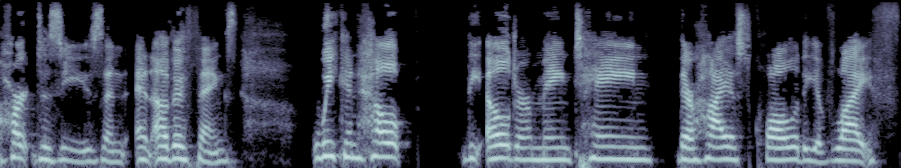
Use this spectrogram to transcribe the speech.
heart disease and and other things we can help the elder maintain their highest quality of life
